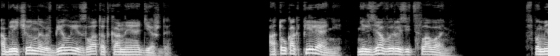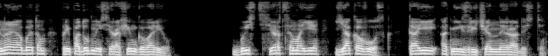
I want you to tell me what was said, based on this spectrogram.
облеченных в белые златотканые одежды. А то, как пели они, нельзя выразить словами. Вспоминая об этом, преподобный Серафим говорил «Бысть сердце мое, яко воск, таей от неизреченной радости».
